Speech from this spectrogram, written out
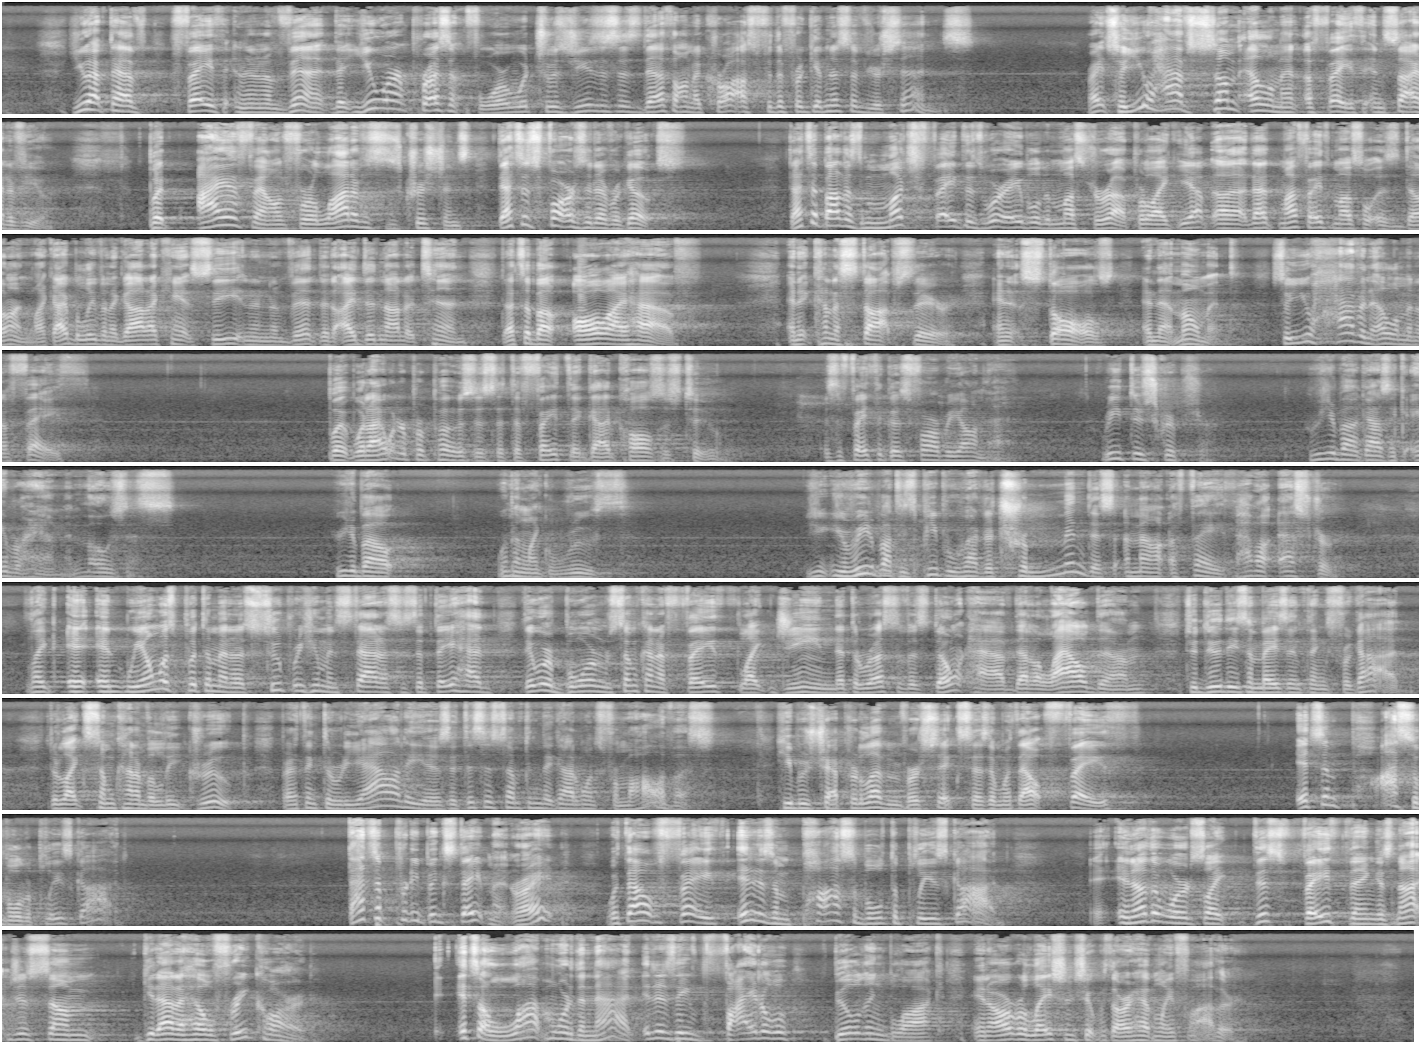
You have to have faith in an event that you weren't present for, which was Jesus' death on a cross for the forgiveness of your sins. Right? So you have some element of faith inside of you. But I have found for a lot of us as Christians, that's as far as it ever goes. That's about as much faith as we're able to muster up. We're like, yep, uh, that, my faith muscle is done. Like, I believe in a God I can't see in an event that I did not attend. That's about all I have and it kind of stops there and it stalls in that moment. So you have an element of faith. But what I want to propose is that the faith that God calls us to is a faith that goes far beyond that. Read through Scripture. Read about guys like Abraham and Moses. Read about women like Ruth. You, you read about these people who had a tremendous amount of faith. How about Esther? Like and we almost put them at a superhuman status as if they had they were born with some kind of faith like gene that the rest of us don't have that allowed them to do these amazing things for god. They're like some kind of elite group. But i think the reality is that this is something that god wants from all of us. Hebrews chapter 11 verse 6 says and without faith it's impossible to please god. That's a pretty big statement right? Without faith it is impossible to please god in other words, like this faith thing is not just some get out of hell free card. It's a lot more than that. It is a vital building block in our relationship with our Heavenly Father.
